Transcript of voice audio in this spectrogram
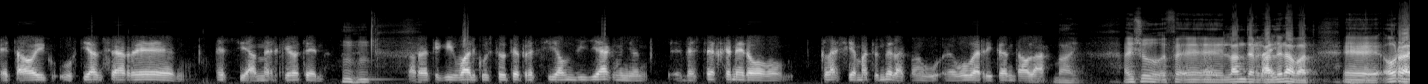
eta hoik urtean zeharre ez dira, merkeoten. Mhm. Horretik igual ikuste dute prezio handiak, baina beste genero klasia ematen dela, egu berriten eta hola. Bai. Aizu, efe, e, lander Bai. galdera bat. E, horra,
